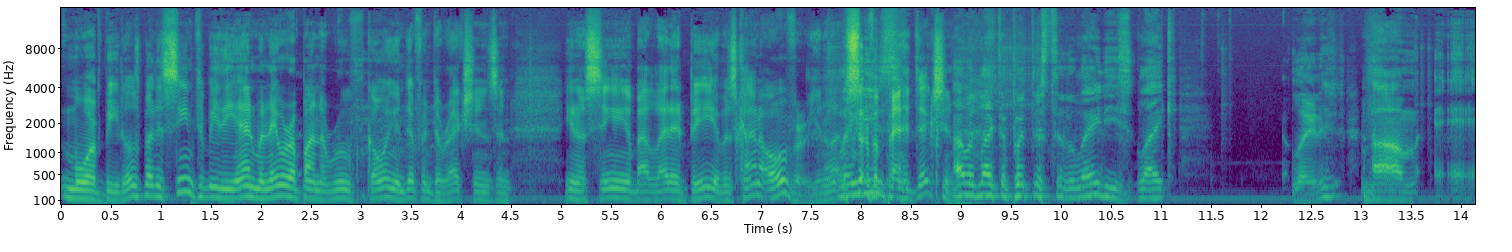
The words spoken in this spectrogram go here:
more Beatles, but it seemed to be the end when they were up on the roof going in different directions and, you know, singing about Let It Be. It was kind of over, you know, it was sort of a benediction. I would like to put this to the ladies, like, ladies, um, eh,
